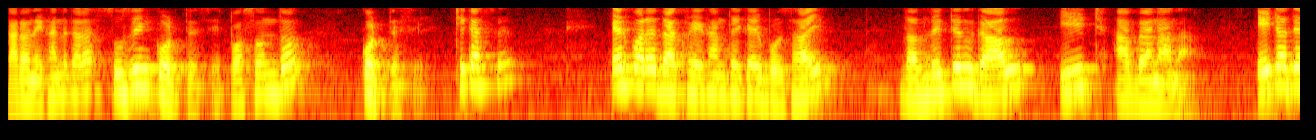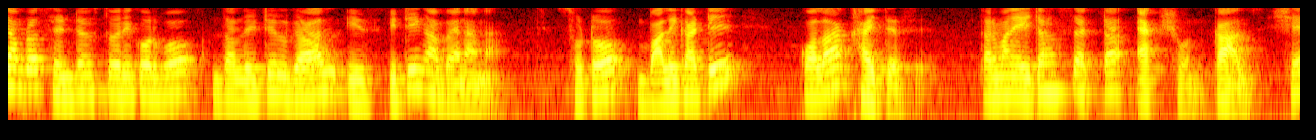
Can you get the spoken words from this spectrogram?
কারণ এখানে তারা সুজিং করতেছে, পছন্দ করতেছে। ঠিক আছে? এরপরে দেখো এখান থেকে বোঝাই the little girl eat a banana এইটা দিয়ে আমরা সেন্টেন্স তৈরি করব the little girl is eating a banana ছোট বালিকাটি কলা খাইতেছে। তার মানে এটা হচ্ছে একটা অ্যাকশন কাজ। সে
